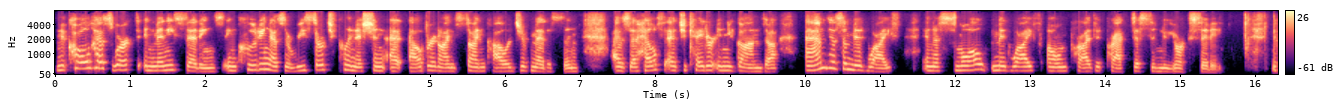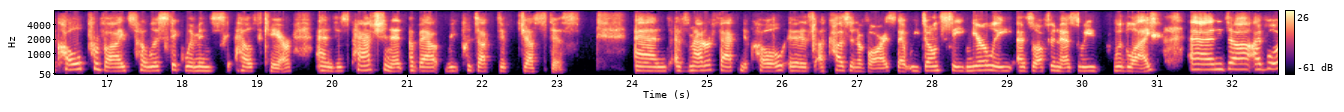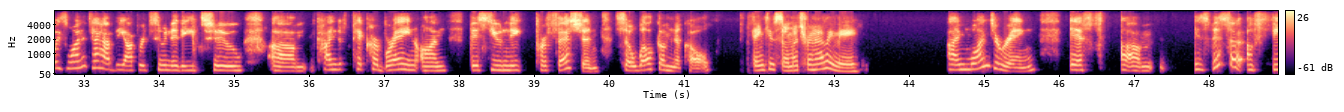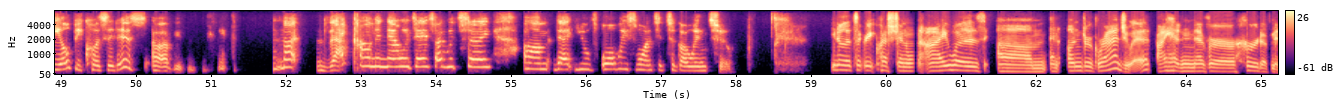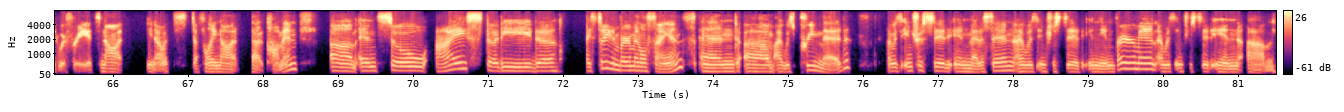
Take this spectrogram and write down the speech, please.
Nicole has worked in many settings, including as a research clinician at Albert Einstein College of Medicine, as a health educator in Uganda, and as a midwife in a small midwife owned private practice in New York City. Nicole provides holistic women's health care and is passionate about reproductive justice. And as a matter of fact, Nicole is a cousin of ours that we don't see nearly as often as we would like. And uh, I've always wanted to have the opportunity to um, kind of pick her brain on this unique profession. So, welcome, Nicole. Thank you so much for having me. I'm wondering if um, is this a, a field because it is um, not that common nowadays. I would say um, that you've always wanted to go into. You know, that's a great question. When I was um, an undergraduate, I had never heard of midwifery. It's not, you know, it's definitely not that common. Um, and so I studied, I studied environmental science, and um, I was pre med. I was interested in medicine. I was interested in the environment. I was interested in um,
